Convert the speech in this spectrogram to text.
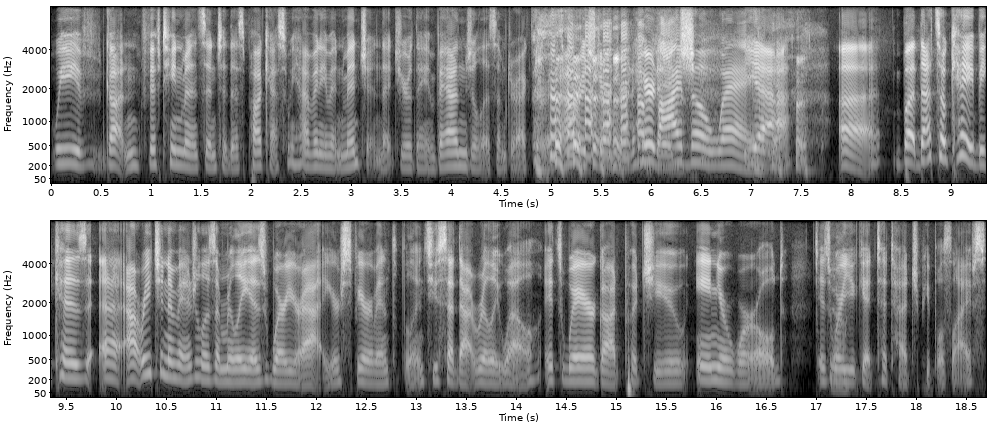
we've gotten 15 minutes into this podcast. We haven't even mentioned that you're the evangelism director and outreach director at Heritage. By the way. Yeah. Uh, but that's okay because uh, outreach and evangelism really is where you're at, your sphere of influence. You said that really well. It's where God puts you in your world is yeah. where you get to touch people's lives.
